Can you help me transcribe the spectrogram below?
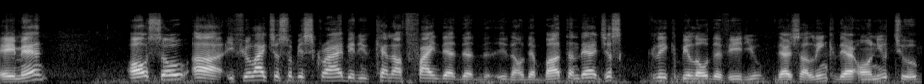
Amen? Also, uh, if you like to subscribe and you cannot find the, the, the, you know, the button there, just click below the video. There's a link there on YouTube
